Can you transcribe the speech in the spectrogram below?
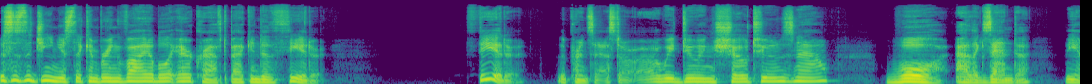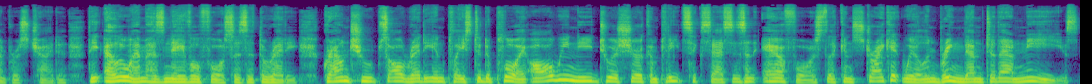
this is the genius that can bring viable aircraft back into the theater. Theater? The prince asked. Are we doing show tunes now? War, Alexander, the Empress chided. The LOM has naval forces at the ready, ground troops already in place to deploy. All we need to assure complete success is an air force that can strike at will and bring them to their knees.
